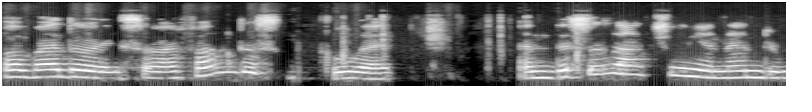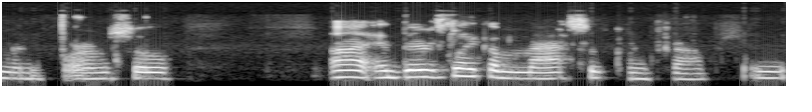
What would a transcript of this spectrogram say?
Oh, by the way, so I found this glitch, and this is actually an Enderman farm. So uh, there's like a massive contraption,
